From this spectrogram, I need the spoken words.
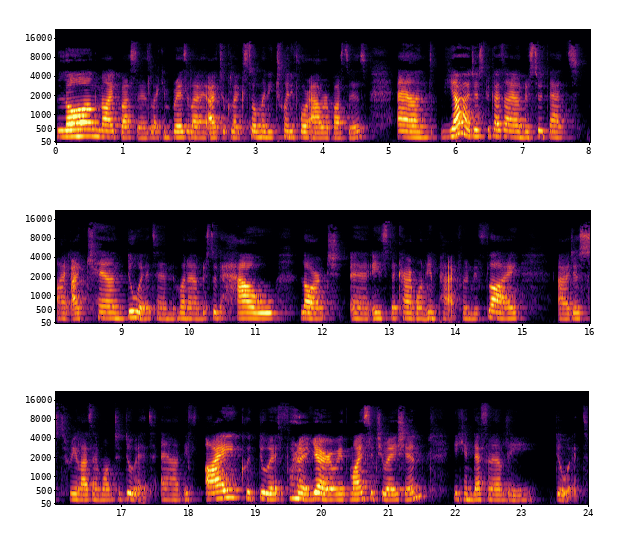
long night buses. Like in Brazil, I, I took like so many 24 hour buses. And yeah, just because I understood that I, I can do it, and when I understood how large uh, is the carbon impact when we fly, I just realized I want to do it. And if I could do it for a year with my situation, you can definitely do it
